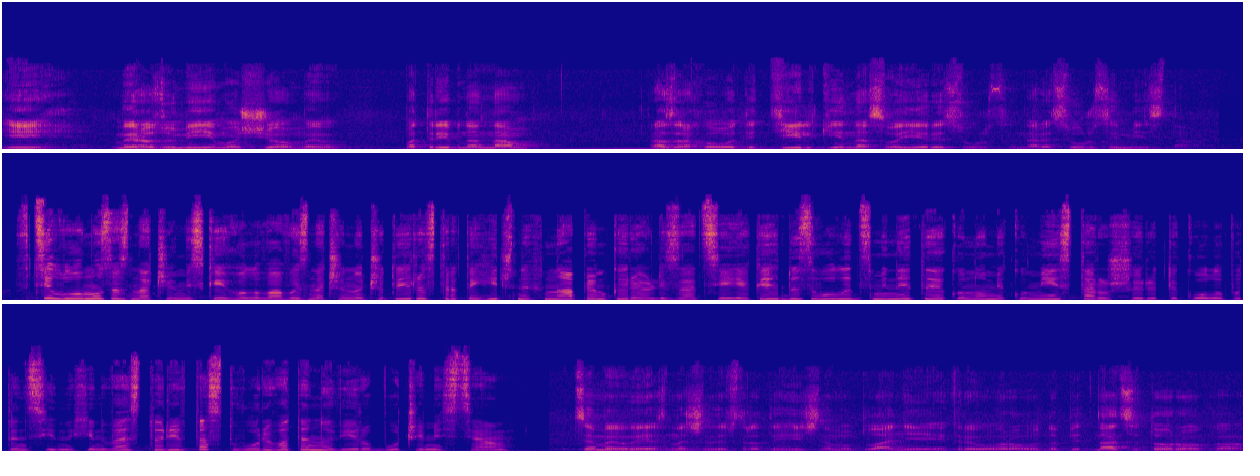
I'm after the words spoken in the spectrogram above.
І ми розуміємо, що ми, потрібно нам розраховувати тільки на свої ресурси, на ресурси міста. В цілому, зазначив міський голова, визначено чотири стратегічних напрямки, реалізація яких дозволить змінити економіку міста, розширити коло потенційних інвесторів та створювати нові робочі місця. Це ми визначили в стратегічному плані Кривого Рогу до 2015 року.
